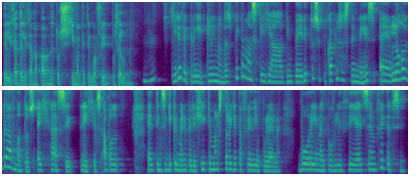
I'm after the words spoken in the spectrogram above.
τελικά τελικά να πάρουν το σχήμα και τη μορφή που θελουμε Κύριε Βεκρή, κλείνοντας, πείτε μας και για την περίπτωση που κάποιος ασθενής ε, λόγω εγκάβματος έχει χάσει τρίχες από ε, την συγκεκριμένη περιοχή και μάλιστα τώρα για τα φρύδια που λέμε. Μπορεί να υποβληθεί έτσι σε εμφύτευση;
